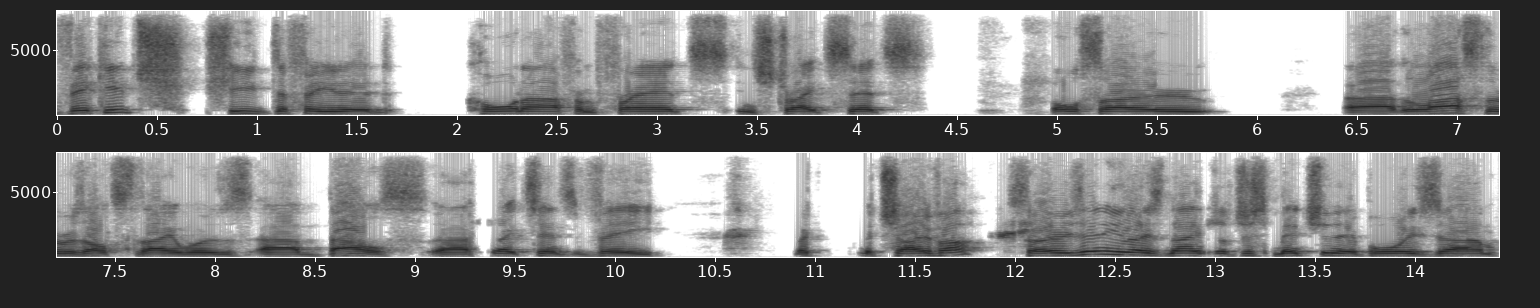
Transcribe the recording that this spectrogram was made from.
Vekic, she defeated Cornet from France in straight sets. Also, uh, the last of the results today was uh, Bells, uh, straight sets v Machova. So, is any of those names I've just mentioned there, boys? Um,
